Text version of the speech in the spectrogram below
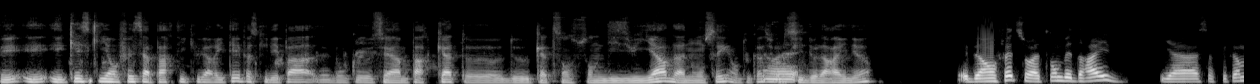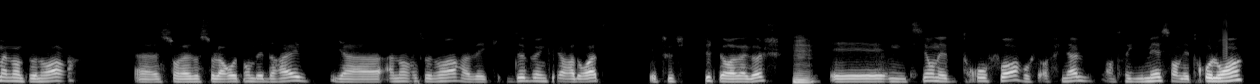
Et, qu'est-ce qui en fait sa particularité? Parce qu'il n'est pas. Donc, euh, c'est un par 4 euh, de 478 yards annoncé, en tout cas, sur le site de la Ryder. Et eh bien, en fait, sur la tombée drive, il y a, ça fait comme un entonnoir. Euh, sur, la, sur la retombée drive, il y a un entonnoir avec deux bunkers à droite et tout de suite le rev à gauche. Hmm. Et si on est trop fort, au, final, entre guillemets, si on est trop loin,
